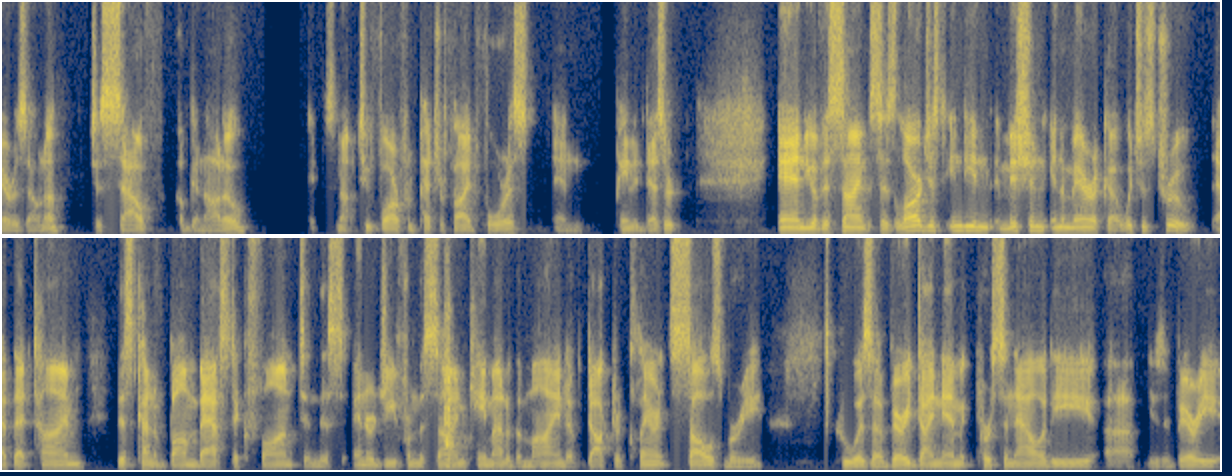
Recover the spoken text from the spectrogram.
Arizona, just south of Ganado. It's not too far from Petrified Forest and Painted Desert. And you have this sign that says largest Indian mission in America, which is true. At that time, this kind of bombastic font and this energy from the sign came out of the mind of Dr. Clarence Salisbury, who was a very dynamic personality. Uh, he was a very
